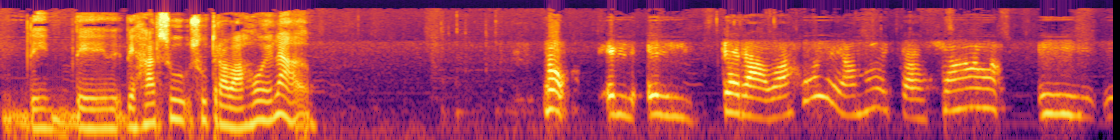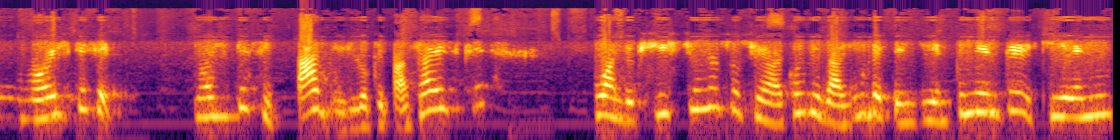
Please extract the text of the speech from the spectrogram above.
de, de dejar su, su trabajo de lado? No, el, el trabajo de ama de casa eh, no es que se no es que se pague, lo que pasa es que cuando existe una sociedad conyugal, independientemente de quién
